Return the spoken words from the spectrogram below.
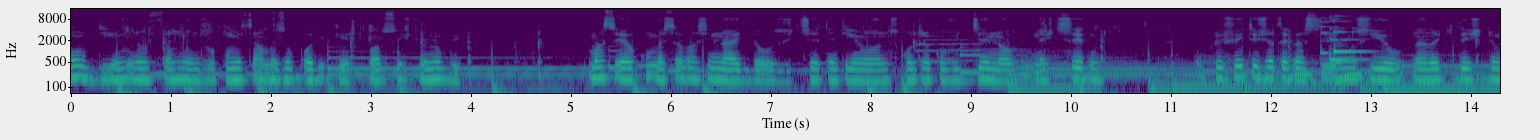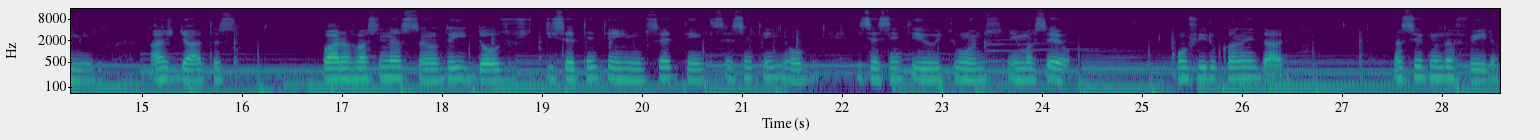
Bom dia, meu nome é Fernando. Vou começar mais um podcast para o sexto ano B. Maceió começa a vacinar idosos de 71 anos contra a Covid-19 neste segundo. O prefeito J. Garcia anunciou na noite deste domingo as datas para a vacinação de idosos de 71, 70, 69 e 68 anos em Maceió. Confira o calendário. Na segunda-feira,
